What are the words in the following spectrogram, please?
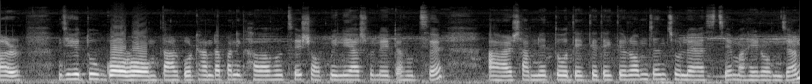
আর যেহেতু গরম, তারপর ঠান্ডা পানি খাওয়া হচ্ছে, সব মিলিয়ে আসলে এটা হচ্ছে। আর সামনে তো দেখতে দেখতে রমজান চলে আসছে, মাহে রমজান।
